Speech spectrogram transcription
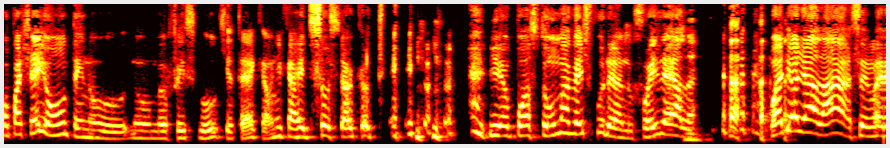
compartilhei ontem no, no meu Facebook até, que é a única rede social que eu tenho, e eu posto uma vez por ano, foi dela. Pode olhar lá, você vai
